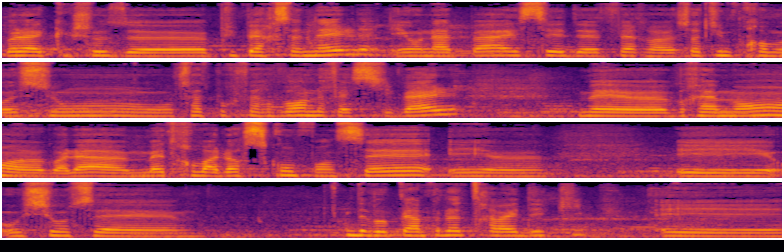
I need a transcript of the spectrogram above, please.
voilà quelque chose de plus personnel et on n'a pas essayé de faire euh, soit une promotion ou soit pour faire vendre le festival, mais euh, vraiment euh, voilà mettre en valeur ce qu'on pensait et et aussi, on s'est développé un peu notre travail d'équipe. Et,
